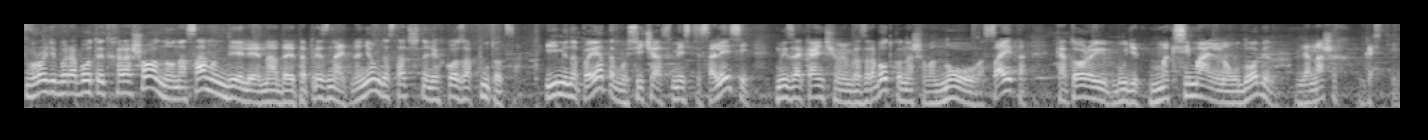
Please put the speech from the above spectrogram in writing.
вроде бы работает хорошо, но на самом деле, надо это признать, на нем достаточно легко запутаться. И именно поэтому сейчас вместе с Олесей мы заканчиваем разработку нашего нового сайта, который будет максимально удобен для наших гостей.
